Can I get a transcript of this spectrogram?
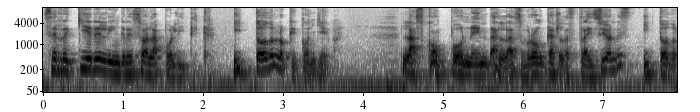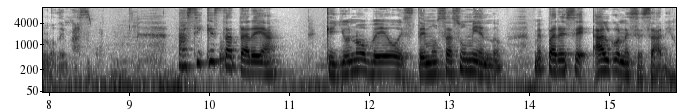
se requiere el ingreso a la política y todo lo que conlleva. Las componendas, las broncas, las traiciones y todo lo demás. Así que esta tarea que yo no veo estemos asumiendo, me parece algo necesario,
